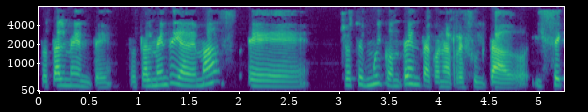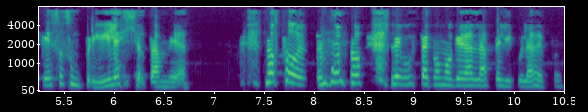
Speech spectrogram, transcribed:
Totalmente, totalmente. Y además, yo estoy muy contenta con el resultado y sé que eso es un privilegio también. no todo el mundo le gusta cómo quedan las películas después.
